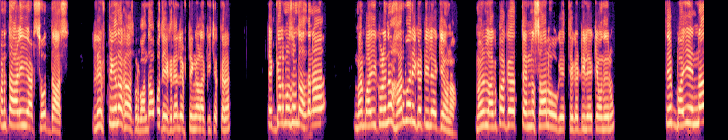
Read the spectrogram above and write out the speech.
45810 ਲਿਫਟਿੰਗ ਦਾ ਖਾਸ ਪ੍ਰਬੰਧ ਆ ਉਹ ਆਪਾਂ ਦੇਖਦੇ ਆ ਲਿਫਟਿੰਗ ਵਾਲਾ ਕੀ ਚੱਕਰ ਹੈ ਇੱਕ ਗੱਲ ਮੈਂ ਤੁਹਾਨੂੰ ਦੱਸ ਦਿੰਦਾ, ਮੈਂ ਬਾਈ ਕੋਲੇ ਨਾ ਹਰ ਵਾਰੀ ਗੱਡੀ ਲੈ ਕੇ ਆਉਣਾ। ਮੈਨੂੰ ਲਗਭਗ 3 ਸਾਲ ਹੋ ਗਏ ਇੱਥੇ ਗੱਡੀ ਲੈ ਕੇ ਆਉਂਦੇ ਨੂੰ। ਤੇ ਬਾਈ ਇੰਨਾ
